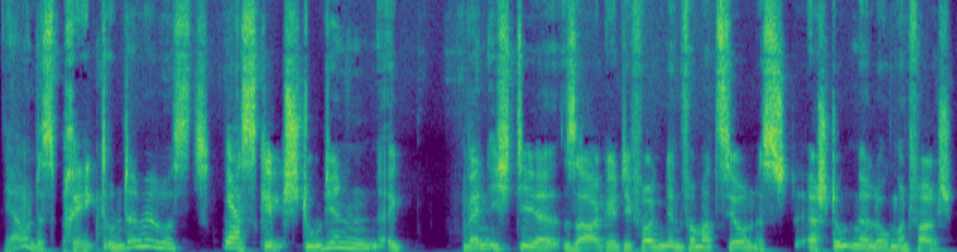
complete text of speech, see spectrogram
Ja, und das prägt unterbewusst. Ja. Es gibt Studien, äh, wenn ich dir sage, die folgende Information ist erstunken, erlogen und falsch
